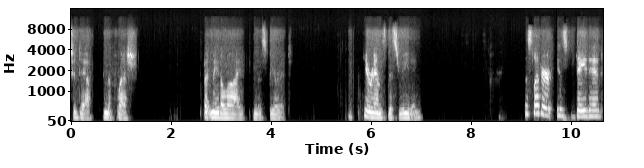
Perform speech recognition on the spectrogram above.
to death in the flesh, but made alive in the spirit. Here ends this reading. This letter is dated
